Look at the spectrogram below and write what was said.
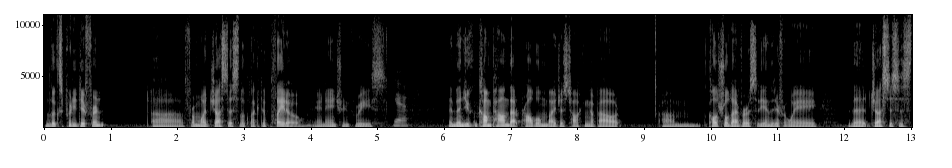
looks pretty different uh, from what justice looked like to Plato in ancient Greece. Yeah. And then you can compound that problem by just talking about um, cultural diversity and the different way that justice is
